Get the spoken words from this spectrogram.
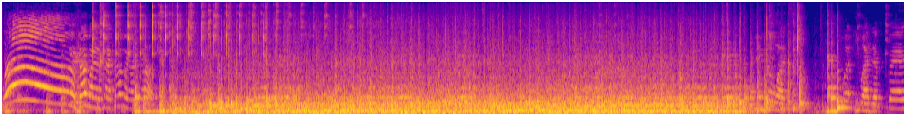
Whoa! Come on yourself, come on yourself. You are the first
